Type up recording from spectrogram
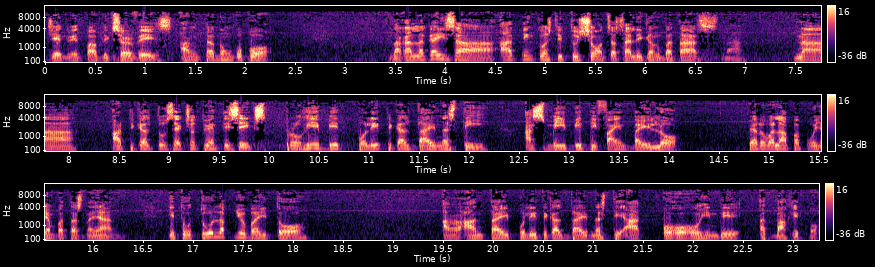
genuine public service. Ang tanong ko po, nakalagay sa ating konstitusyon sa saligang batas na na Article 2 Section 26 prohibit political dynasty as may be defined by law. Pero wala pa po yung batas na yan. Itutulak nyo ba ito ang Anti-Political Dynasty Act? Oo o hindi? At bakit po?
